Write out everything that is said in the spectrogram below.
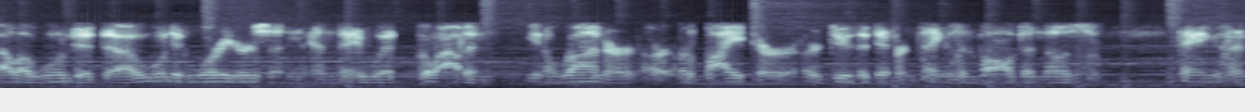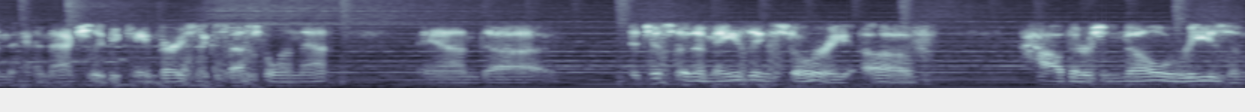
fellow wounded uh, wounded warriors, and, and they would go out and you know run or, or, or bike or, or do the different things involved in those things and, and actually became very successful in that. And uh, it's just an amazing story of how there's no reason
